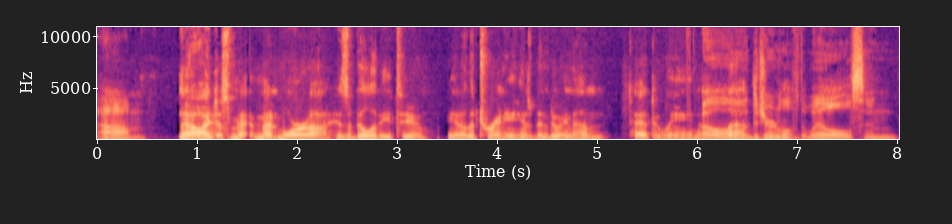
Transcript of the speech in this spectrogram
Um, No, I just meant, meant more uh, his ability to, you know, the training he's been doing on Tatooine and all oh, the Journal of the Whills and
